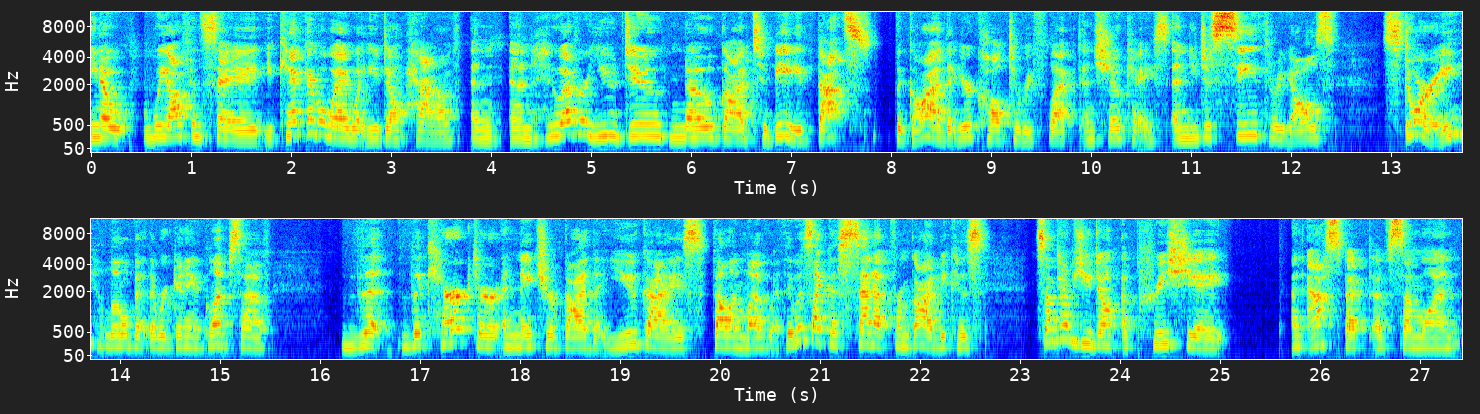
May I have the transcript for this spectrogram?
you know, we often say you can't give away what you don't have, and and whoever you do know God to be, that's the God that you're called to reflect and showcase. And you just see through y'all's story a little bit that we're getting a glimpse of the the character and nature of God that you guys fell in love with. It was like a setup from God because sometimes you don't appreciate an aspect of someone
